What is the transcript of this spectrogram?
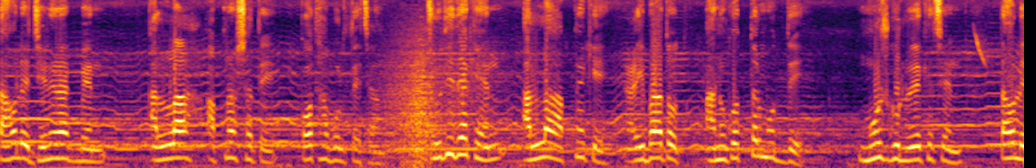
তাহলে জেনে রাখবেন আল্লাহ আপনার সাথে কথা বলতে চান। যদি দেখেন আল্লাহ আপনাকে ইবাদত আনুগত্যের মধ্যে মশগুল রেখেছেন, তাহলে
